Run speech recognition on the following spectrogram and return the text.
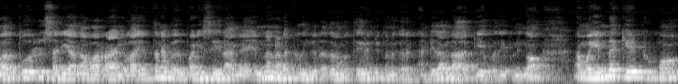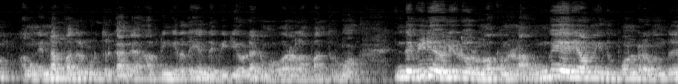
மருத்துவர்கள் சரியாக தான் வர்றாங்களா? எத்தனை பேர் பணி செய்கிறாங்க என்ன நடக்குதுங்கிறத நம்ம தெரிஞ்சுக்கணுங்கிறக்காண்டி தான் இந்த ஆர்டியை பதிவு பண்ணியிருந்தோம். நம்ம என்ன கேட்டிருக்கோம்? அவங்க என்ன பதில் கொடுத்துருக்காங்க? அப்படிங்கிறதை இந்த வீடியோவில் நம்ம ஓரலாக பார்த்துருவோம். இந்த வீடியோ வெளியிட ஒரு நோக்கம் என்னென்னா உங்கள் ஏரியாவிலும் இது போன்ற வந்து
